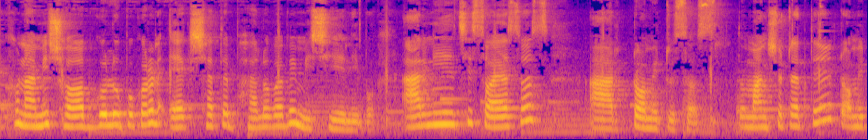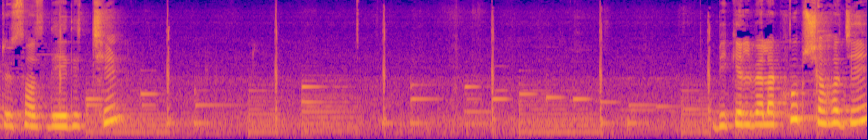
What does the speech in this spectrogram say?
এখন আমি সবগুলো উপকরণ একসাথে ভালোভাবে মিশিয়ে নিব। আর নিয়েছি সয়া সস আর টমেটো সস। তো মাংসটাতে টমেটো সস দিয়ে দিচ্ছি। বিকেলবেলা খুব সহজেই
